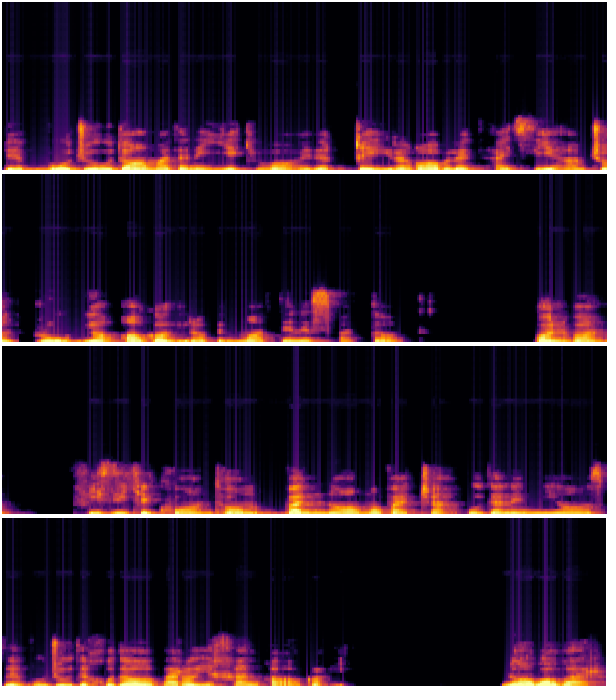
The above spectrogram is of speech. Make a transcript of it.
به وجود آمدن یک واحد غیر قابل تجزیه همچون روح یا آگاهی را به ماده نسبت داد؟ عنوان فیزیک کوانتوم و ناموجه بودن نیاز به وجود خدا برای خلق آگاهی ناباور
